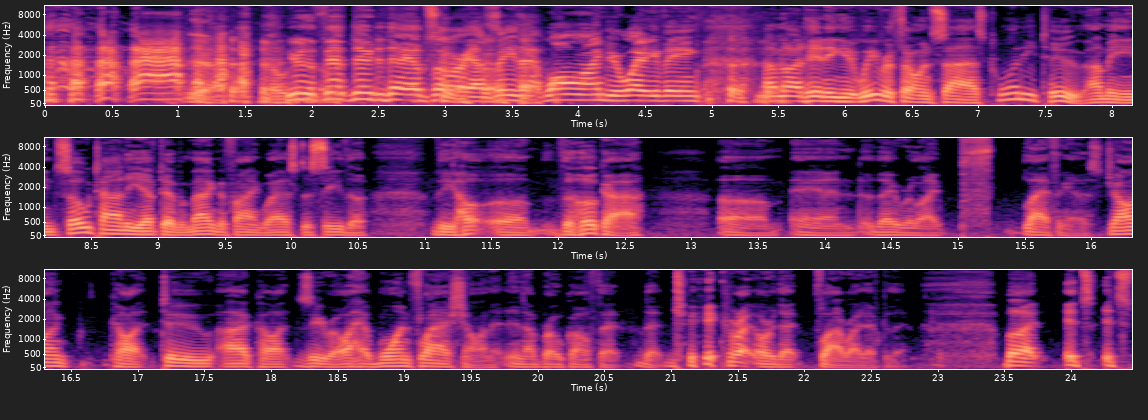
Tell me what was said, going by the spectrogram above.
yeah. "You're the fifth dude today. I'm sorry. I see that wand. You're waving. I'm not hitting it. We were throwing size 22. I mean, so tiny you have to have a magnifying glass to see the the uh, the hook eye. Um, and they were like pfft, laughing at us. John caught two. I caught zero. I had one flash on it, and I broke off that that jig right or that fly right after that. But it's it's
